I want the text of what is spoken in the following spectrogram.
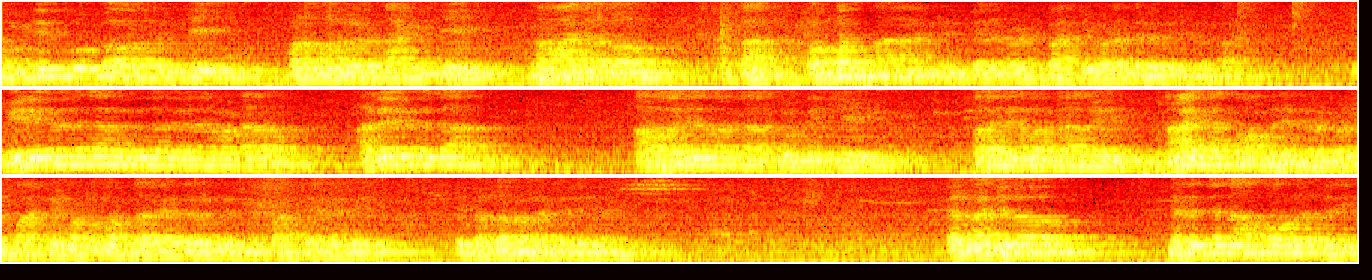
గుర్తింపు గౌరవించి వాళ్ళ మనుగడ సాగించి సమాజంలో ఒక గొప్ప స్థానానికి తీసుకెళ్ళినటువంటి పార్టీ కూడా తెలుగుదేశం పార్టీ. మీరు ఏ విధంగా వెలుగుదల నిలబడ్డారో అదే విధంగా ఆ బలహీన వర్గాలను గుర్తించి బలహీన వర్గాన్ని నాయకత్వం అప్పచెప్పినటువంటి పార్టీ మొట్టమొదటిగా తెలుగుదేశం పార్టీ అనేది ఈ సందర్భంగా తెలియజేస్తుంది మధ్యలో చిన్న చిన్న అపోహలు వచ్చినాయి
